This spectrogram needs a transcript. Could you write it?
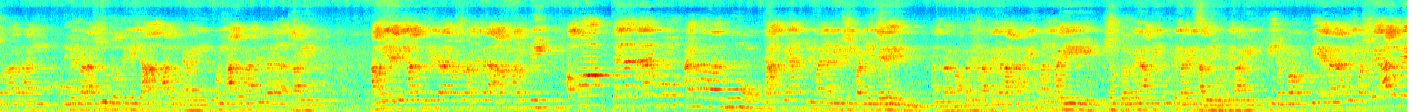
কোনো আলো নাই। দিনের বেলা সূর্য থেকে চাঁদ আলো নেয় তাহলে একই আলো দিনের বেলা কষ্ট রাতের কি? আল্লাহ রাতের বেলা আরামে ঘুমাতে পারে সুন্দর করে রাতে উঠতে পারে সাদে উঠতে পারে। এই জন্য দিনের বেলা ওই কষ্টের আলোকে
